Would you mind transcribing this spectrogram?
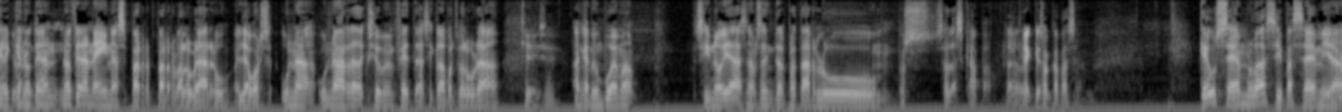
crec que no tenen, no tenen eines per, per valorar-ho. Llavors, una, una redacció ben feta sí que la pots valorar. Sí, sí. En canvi, un poema, si no hi has anat a interpretar-lo, doncs se t'escapa. Clar. I crec que és el que passa. Què us sembla si passem ja...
